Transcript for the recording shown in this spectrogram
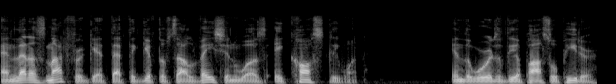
And let us not forget that the gift of salvation was a costly one. In the words of the Apostle Peter,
